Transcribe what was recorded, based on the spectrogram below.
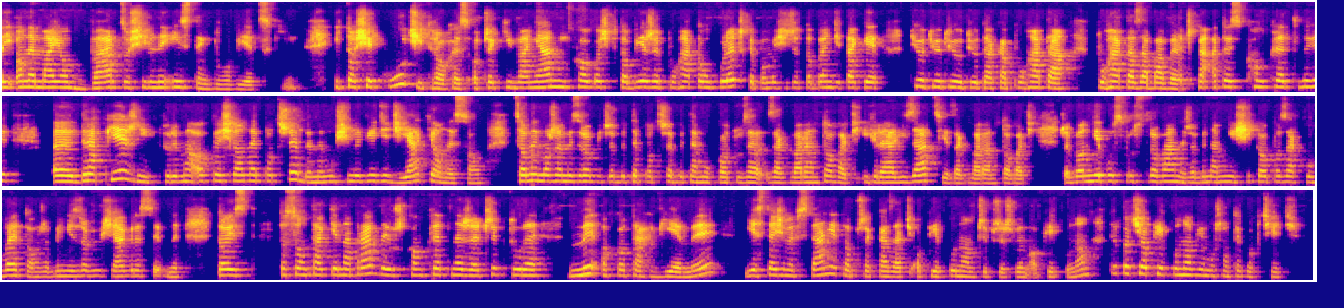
I one mają bardzo silny instynkt łowiecki. I to się kłóci trochę z oczekiwaniami kogoś, kto bierze puchatą kuleczkę, pomyśli, że to będzie takie tiu, tiu, tiu, tiu taka puchata, puchata zabaweczka, a to jest konkretny e, drapieżnik, który ma określone potrzeby. My musimy wiedzieć, jakie one są, co my możemy zrobić, żeby te potrzeby temu kotu za, zagwarantować, ich realizację zagwarantować, żeby on nie był sfrustrowany, żeby nam nie sikał poza kuwetą, żeby nie zrobił się agresywny. To jest to są takie naprawdę już konkretne rzeczy, które my o kotach wiemy, jesteśmy w stanie to przekazać opiekunom czy przyszłym opiekunom, tylko ci opiekunowie muszą tego chcieć.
